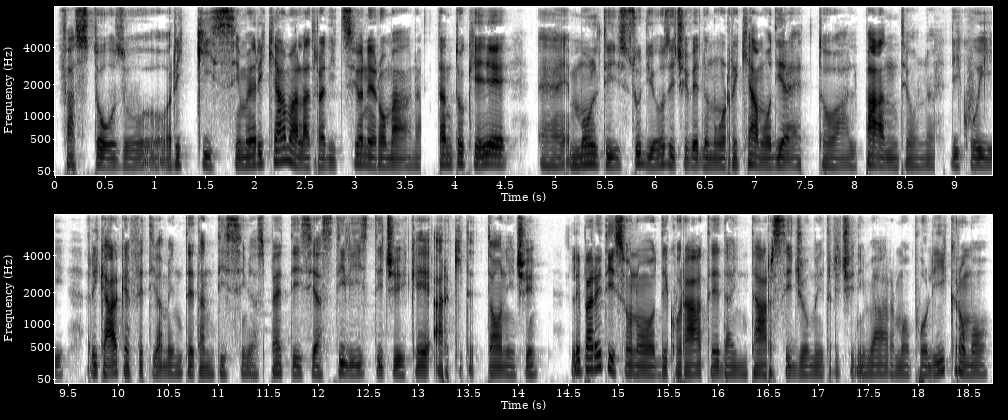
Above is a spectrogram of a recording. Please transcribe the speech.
fastoso, ricchissimo e richiama la tradizione romana, tanto che eh, molti studiosi ci vedono un richiamo diretto al Pantheon, di cui ricalca effettivamente tantissimi aspetti sia stilistici che architettonici. Le pareti sono decorate da intarsi geometrici di marmo policromo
